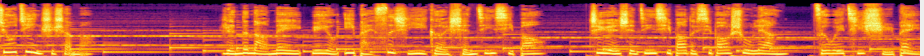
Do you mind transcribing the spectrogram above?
究竟是什么？人的脑内约有一百四十亿个神经细胞，支援神经细胞的细胞数量则为其十倍。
